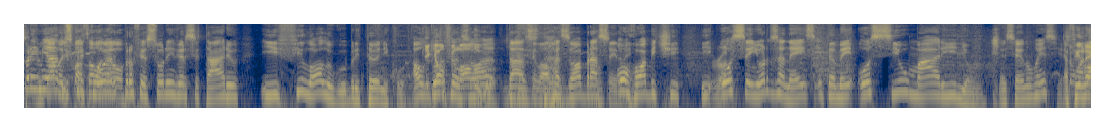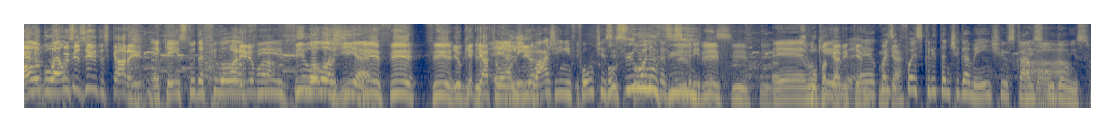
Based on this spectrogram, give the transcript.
Premiado Brincava de passar o escritor, professor universitário e filólogo britânico. Autor que é um das filólogo? Das, filólogo? das obras O. Hobbit e O. Senhor dos Anéis e também O Silmarillion. Esse aí eu não conhecia. É filólogo é um... vizinho desse cara aí. É quem estuda filologia. Mora- Filologia. Fi, fi, fi. E o que, que é a É a filologia? linguagem e fontes históricas escritas. Fi, fi. É, Desculpa, o que, Kevin, que- é como é coisa que que, é? foi escrita antigamente e os caras estudam isso.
